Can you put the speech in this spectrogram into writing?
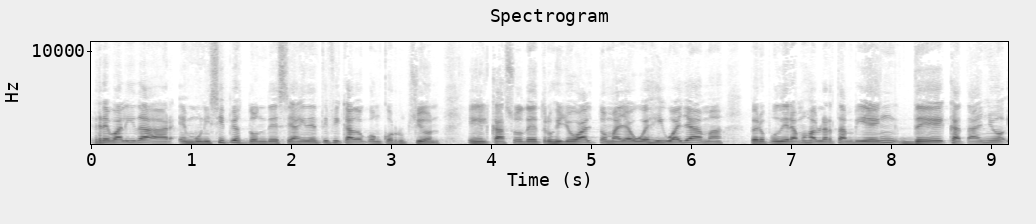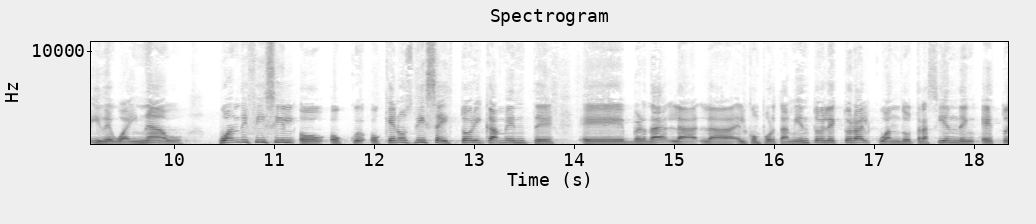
revalidar en municipios donde se han identificado con corrupción. En el caso de Trujillo Alto, Mayagüez y Guayama, pero pudiéramos hablar también de Cataño y de Guaynabo ¿Cuán difícil o, qué nos dice históricamente eh, verdad, el comportamiento electoral cuando trascienden esto,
